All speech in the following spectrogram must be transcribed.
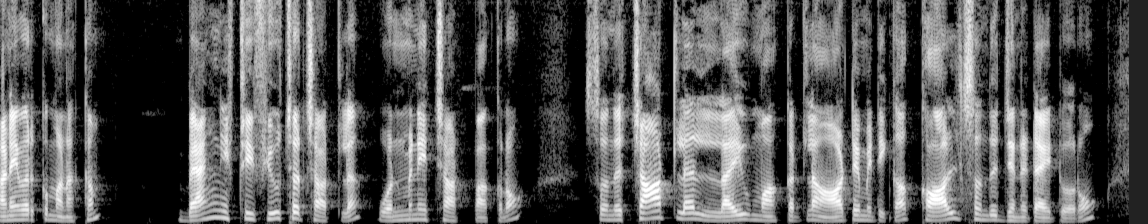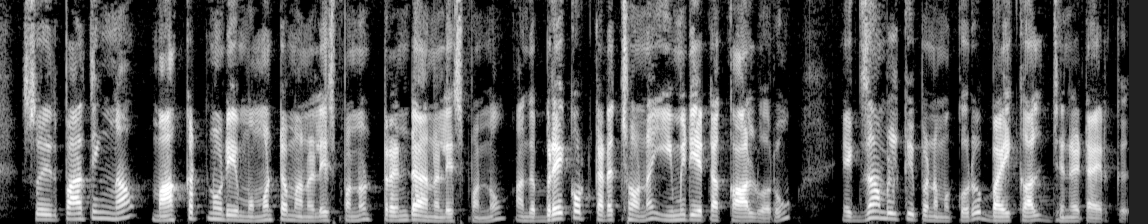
அனைவருக்கும் வணக்கம். பேங்க் நிஃப்டி ஃபியூச்சர் சார்ட்டில் ஒன் மினிட் சார்ட் பார்க்குறோம். ஸோ இந்த சார்ட்டில் லைவ் மார்க்கெட்டில் ஆட்டோமேட்டிக்காக கால்ஸ் வந்து ஜெனரேட் ஆகிட்டு வரும். ஸோ இது பார்த்தீங்கன்னா மார்க்கெட்னுடைய மொமெண்டம் அனலைஸ் பண்ணும் ட்ரெண்டை அனலைஸ் பண்ணும். அந்த பிரேக் அவுட் கிடச்சோன்னா இமீடியட்டாக கால் வரும். எக்ஸாம்பிளுக்கு இப்போ நமக்கு ஒரு பை கால் ஜெனரேட் ஆயிருக்கு.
